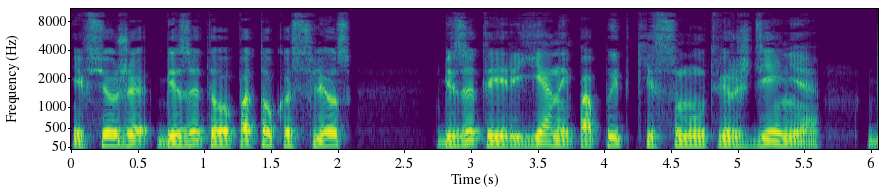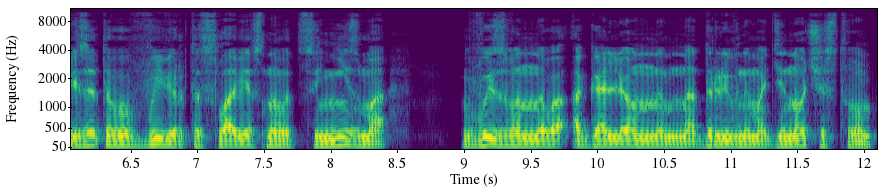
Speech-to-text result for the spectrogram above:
И все же без этого потока слез, без этой рьяной попытки самоутверждения, без этого выверта словесного цинизма, вызванного оголенным надрывным одиночеством,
